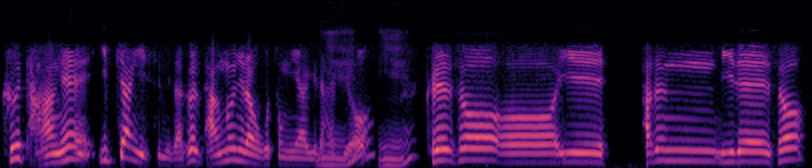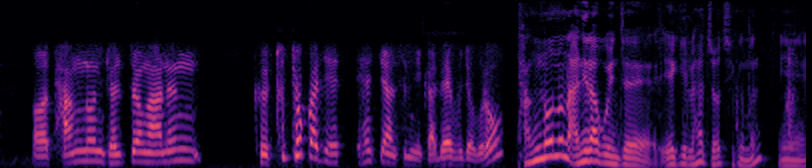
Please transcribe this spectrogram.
그 당의 입장이 있습니다. 그걸 당론이라고 보통 이야기를 네. 하죠. 예. 그래서 어, 이 바른 미래에서 어, 당론 결정하는 그 투표까지 했, 했지 않습니까? 내부적으로. 당론은 아니라고 이제 얘기를 하죠. 지금은. 예.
